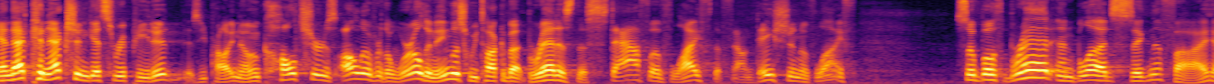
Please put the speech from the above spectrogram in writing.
And that connection gets repeated, as you probably know, in cultures all over the world. In English, we talk about bread as the staff of life, the foundation of life. So both bread and blood signify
